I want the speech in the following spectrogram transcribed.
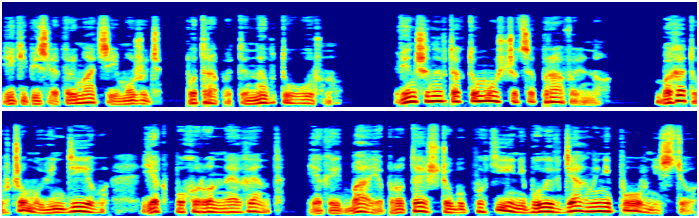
які після кремації можуть потрапити не в ту урну. Він чинив так тому, що це правильно. Багато в чому він діяв як похоронний агент, який дбає про те, щоб покійні були вдягнені повністю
